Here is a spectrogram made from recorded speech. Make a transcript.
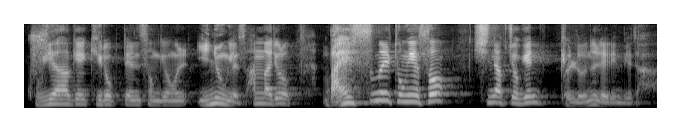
구약에 기록된 성경을 인용해서 한마디로 말씀을 통해서 신학적인 결론을 내립니다.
